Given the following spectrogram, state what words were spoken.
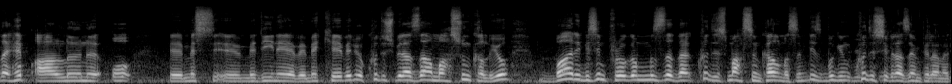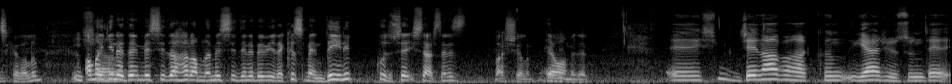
da hep ağırlığını o e, e, Medine'ye ve Mekke'ye veriyor. Kudüs biraz daha mahzun kalıyor. Bari bizim programımızda da Kudüs mahzun kalmasın. Biz bugün Kudüs'ü biraz ön plana çıkaralım. Ama İnşallah. yine de Mescid-i Haram'la Mescid-i Nebevi'ye de kısmen değinip Kudüs'e isterseniz başlayalım. Devam edelim. Ee, şimdi Cenab-ı Hakk'ın yeryüzünde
